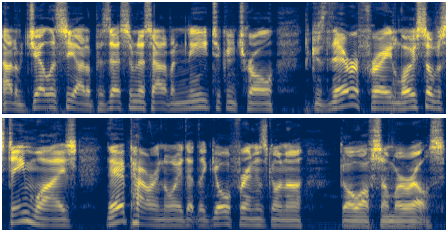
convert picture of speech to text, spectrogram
Out of jealousy, out of possessiveness, out of a need to control, because they're afraid, low self-esteem wise, they're paranoid that the girlfriend is gonna go off somewhere else.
